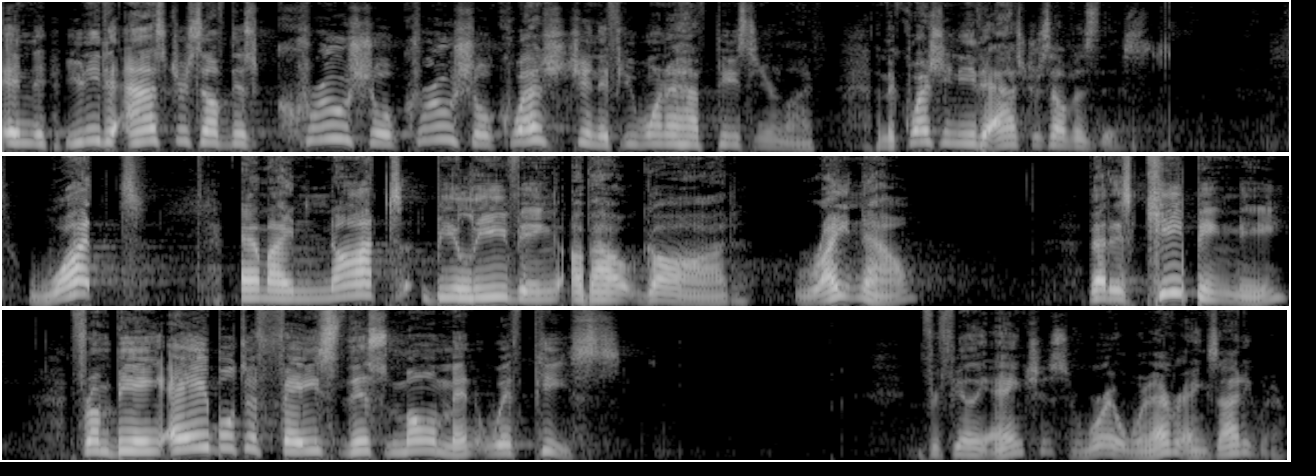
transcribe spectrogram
and you need to ask yourself this crucial, crucial question if you want to have peace in your life. And the question you need to ask yourself is this What am I not believing about God right now? that is keeping me from being able to face this moment with peace. If you're feeling anxious or worried, or whatever, anxiety, whatever,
